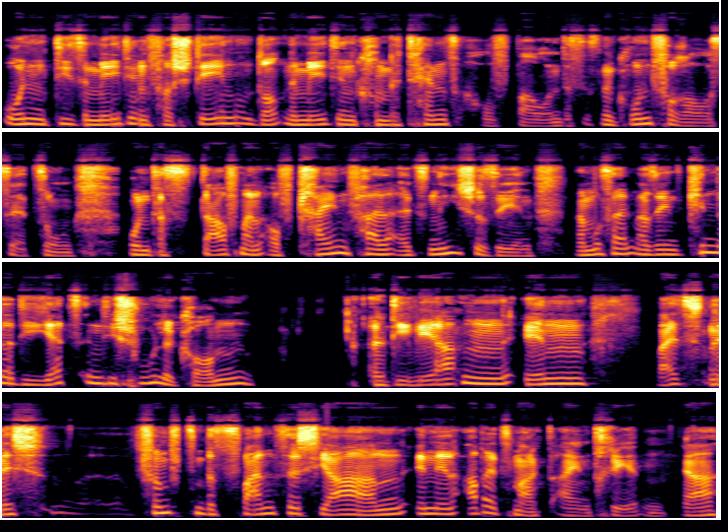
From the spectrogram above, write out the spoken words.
und diese Medien verstehen und dort eine Medienkompetenz aufbauen. Das ist eine Grundvoraussetzung. Und das darf man auf keinen Fall als Nische sehen. Man muss halt mal sehen, Kinder, die jetzt in die Schule kommen, äh, die werden in, weiß ich nicht, 15 bis 20 Jahren in den Arbeitsmarkt eintreten. Ja,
